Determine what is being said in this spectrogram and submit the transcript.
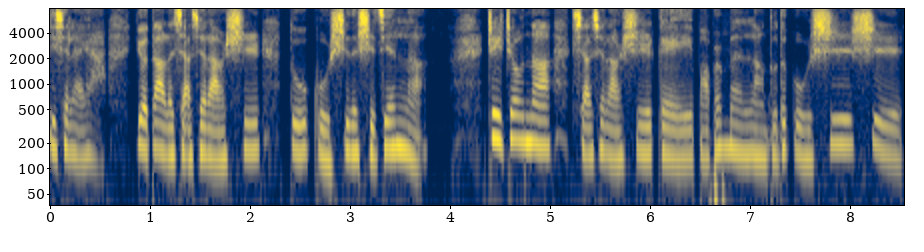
接下来呀，又到了小雪老师读古诗的时间了。这周呢，小雪老师给宝贝们朗读的古诗是《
